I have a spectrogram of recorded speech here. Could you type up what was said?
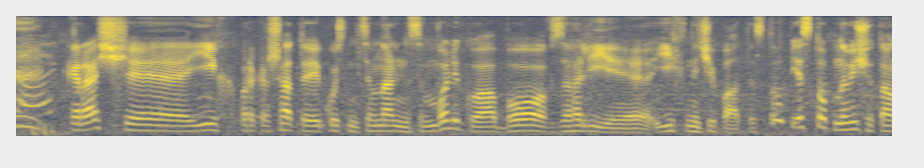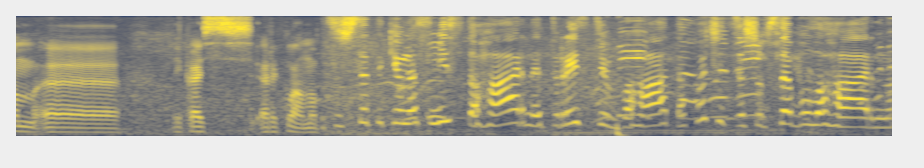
краще їх прикрашати якусь національну символіку або взагалі їх не чіпати. Стовп є стовп, навіщо там е, якась реклама? Це ж все-таки у нас місто гарне, туристів багато. Хочеться, щоб все було гарно.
